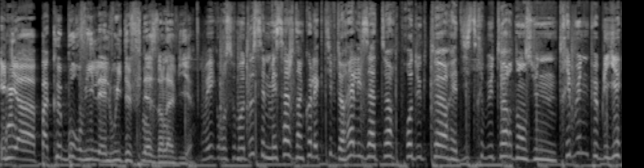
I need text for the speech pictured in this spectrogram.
Il n'y a pas que Bourville et Louis de Funès dans la vie. Oui, grosso modo, c'est le message d'un collectif de réalisateurs, producteurs et distributeurs dans une tribune publiée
